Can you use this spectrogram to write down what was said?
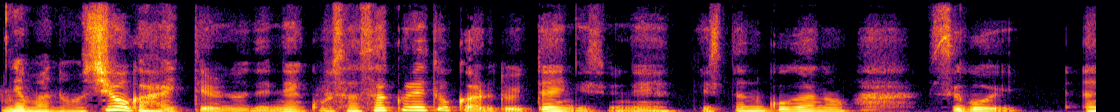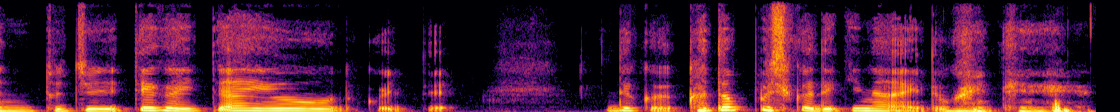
でもあの、塩が入ってるのでね、こう、ささくれとかあると痛いんですよね。で、下の子があの、すごい、あの、途中で手が痛いよとか言って、だから片っぽしかできないとか言って、ね、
